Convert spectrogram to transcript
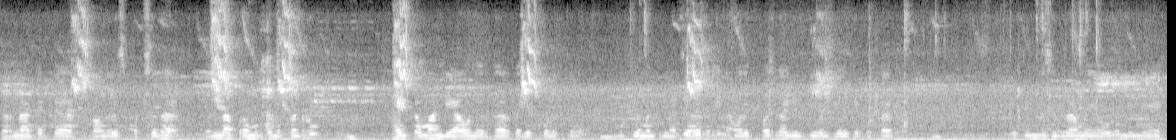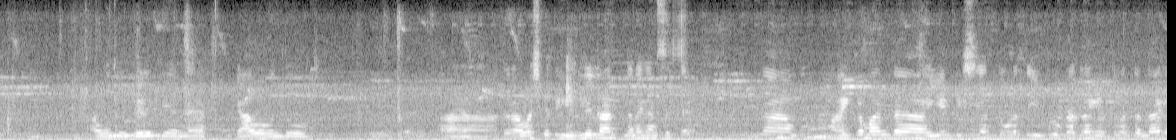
ಕರ್ನಾಟಕ ಕಾಂಗ್ರೆಸ್ ಪಕ್ಷದ ಎಲ್ಲ ಪ್ರಮುಖ ಮುಖಂಡರು ಹೈಕಮಾಂಡ್ ಯಾವ ನಿರ್ಧಾರ ತೆಗೆದುಕೊಳ್ಳುತ್ತೆ? ಮುಖ್ಯಮಂತ್ರಿ ವಿಚಾರದಲ್ಲಿ ನಾವು ಅದಕ್ಕೆ ಭದ್ರಾಗಿರ್ತೀವಿ ಅಂತ ಹೇಳಿಕೆ ಕೊಟ್ಟಾಗ ಯತೀಂದ್ರ ಸಿದ್ದರಾಮಯ್ಯ ಅವರು ನಿನ್ನೆ ಆ ಒಂದು ಹೇಳಿಕೆಯನ್ನು ಯಾವ ಒಂದು ಅದರ ಅವಶ್ಯಕತೆ ಇರಲಿಲ್ಲ ಅಂತ ನನಗನ್ಸುತ್ತೆ. ಹೈಕಮಾಂಡ್ ಏನು ಡಿಸಿಷನ್ ತಗೊಳುತ್ತೆ ಇಬ್ಬರು ಭದ್ರಾಗಿರ್ತೀವಿ ಅಂತಂದಾಗ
